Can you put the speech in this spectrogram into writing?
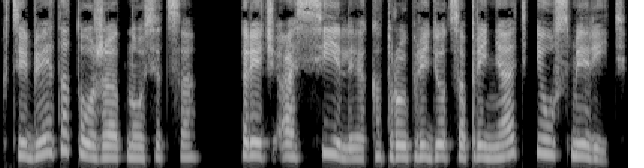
К тебе это тоже относится. Речь о силе, которую придется принять и усмирить.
